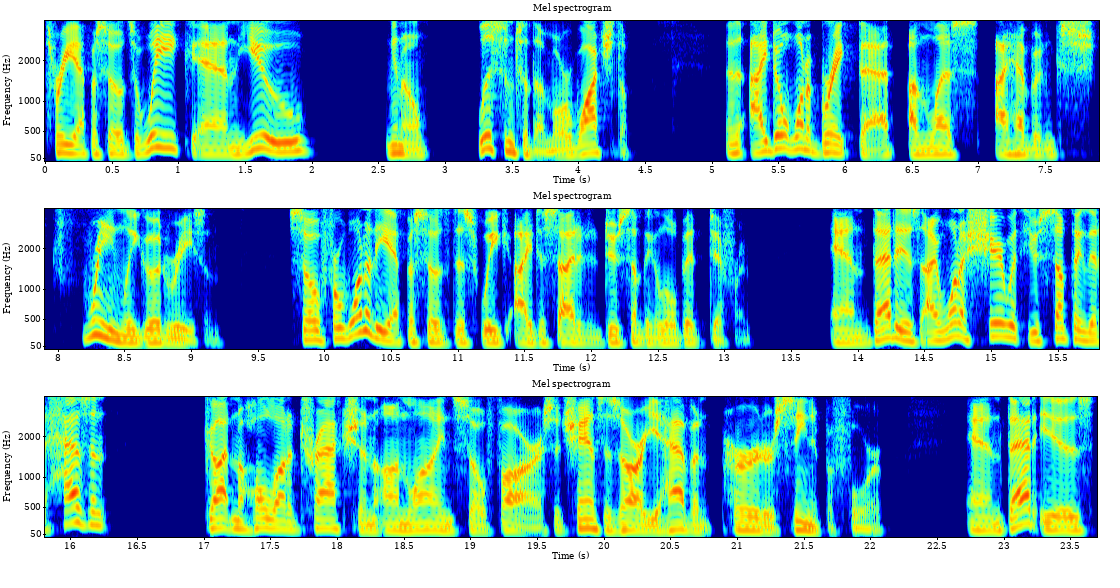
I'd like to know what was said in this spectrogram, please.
three episodes a week and you, you know, listen to them or watch them. And I don't want to break that unless I have an extremely good reason. So, for one of the episodes this week, I decided to do something a little bit different. And that is, I want to share with you something that hasn't gotten a whole lot of traction online so far. So, chances are you haven't heard or seen it before and that is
